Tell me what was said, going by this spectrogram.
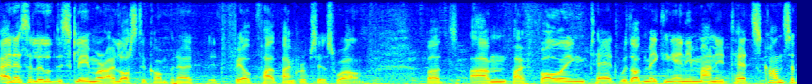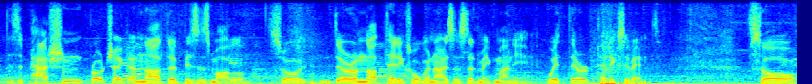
And as a little disclaimer, I lost the company. It, it failed, filed bankruptcy as well. But um, by following TED without making any money, TED's concept is a passion project and not a business model. So there are not TEDx organizers that make money with their TEDx event. So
